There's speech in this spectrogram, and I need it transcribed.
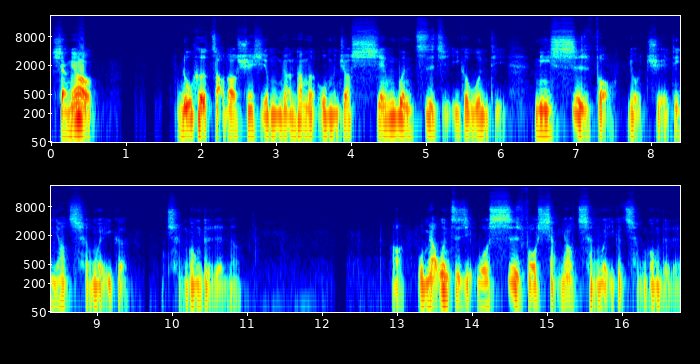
想要如何找到学习的目标，那么我们就要先问自己一个问题：你是否有决定要成为一个成功的人呢？哦，我们要问自己：我是否想要成为一个成功的人？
